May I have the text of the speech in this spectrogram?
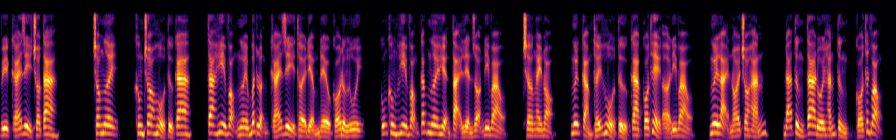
Vì cái gì cho ta? Cho ngươi, không cho hổ tử ca, ta hy vọng ngươi bất luận cái gì thời điểm đều có đường lui, cũng không hy vọng các ngươi hiện tại liền dọn đi vào, chờ ngày nọ, ngươi cảm thấy hổ tử ca có thể ở đi vào, ngươi lại nói cho hắn, đã từng ta đối hắn từng có thất vọng,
